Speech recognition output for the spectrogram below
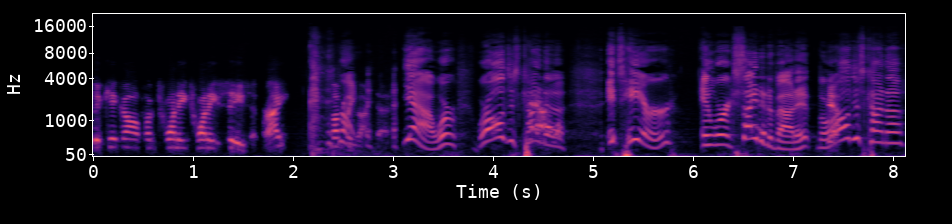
the kickoff of 2020 season, right? Something right. like that. Yeah, we're we're all just kind of it's here and we're excited about it, but we're all just kind of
